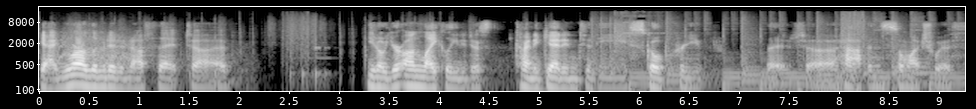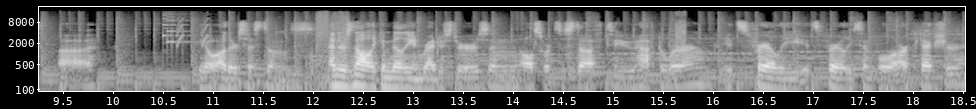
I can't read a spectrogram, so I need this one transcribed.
yeah, you are limited enough that uh, you know you're unlikely to just kind of get into the scope creep that uh, happens so much with uh, you know other systems. And there's not like a million registers and all sorts of stuff to have to learn. It's fairly it's fairly simple architecture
